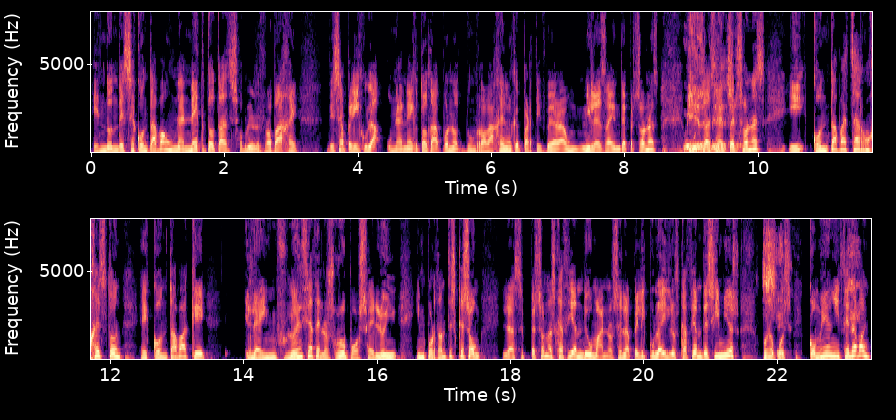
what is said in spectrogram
en donde se contaba una anécdota sobre el rodaje de esa película, una anécdota, bueno, de un rodaje en el que participaron miles de personas, Miles, muchas eh, miles, personas, y contaba Sharon Heston, eh, contaba que la influencia de los grupos, eh, lo importantes que son las personas que hacían de humanos en la película y los que hacían de simios, bueno, Sí. pues comían y cenaban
